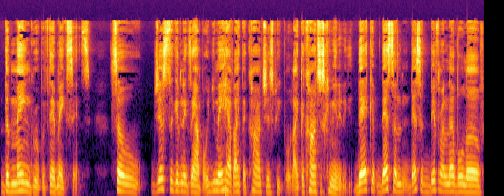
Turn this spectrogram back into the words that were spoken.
the main group, if that makes sense. So just to give an example, you may have like the conscious people, like the conscious community. That could that's a that's a different level of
